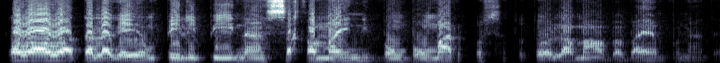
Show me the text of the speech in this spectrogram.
Kawawa talaga yung Pilipinas sa kamay ni Bongbong Marcos. Sa totoo lang mga babayan po natin.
